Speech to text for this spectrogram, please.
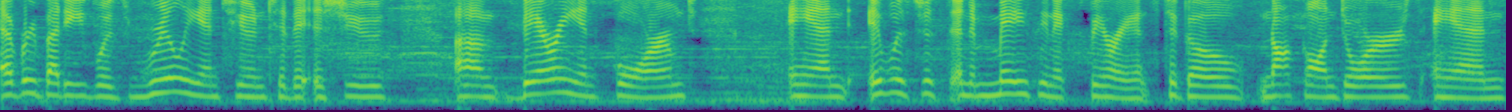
everybody was really in tune to the issues, um, very informed. And it was just an amazing experience to go knock on doors and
